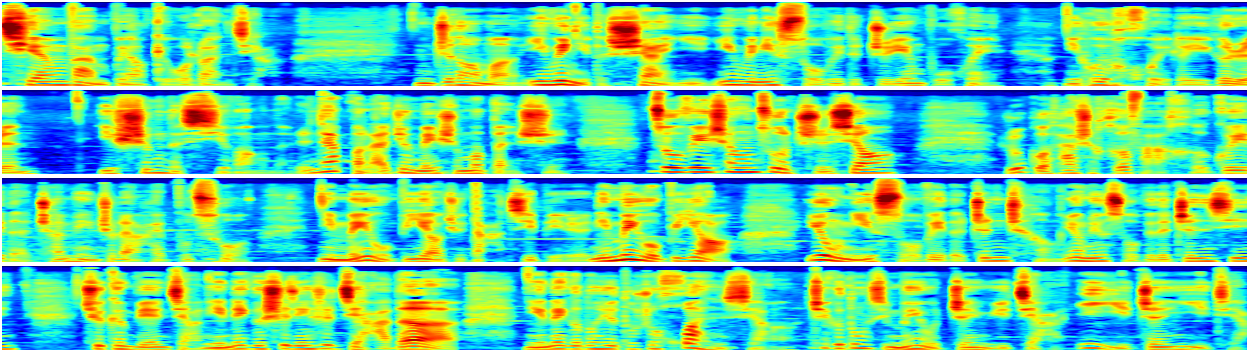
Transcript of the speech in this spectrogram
千万不要给我乱讲，你知道吗？因为你的善意，因为你所谓的直言不讳，你会毁了一个人一生的希望的。人家本来就没什么本事，做微商做直销。如果它是合法合规的产品，质量还不错，你没有必要去打击别人，你没有必要用你所谓的真诚，用你所谓的真心去跟别人讲你那个事情是假的，你那个东西都是幻想，这个东西没有真与假，亦真亦假，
